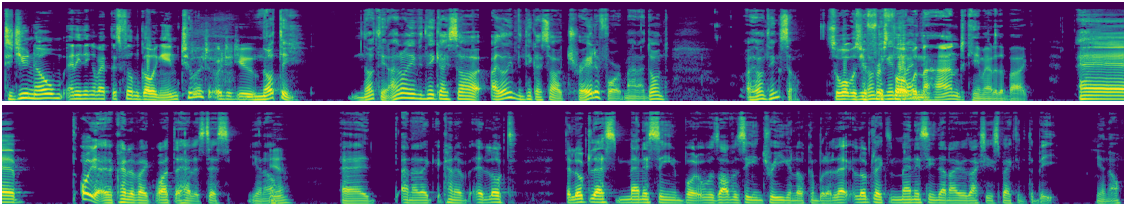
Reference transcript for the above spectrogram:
Did you know anything about this film going into it or did you? nothing, nothing. I don't even think I saw. I don't even think I saw a trailer for it, man. I don't. I don't think so. So what was your first think I knew thought when the hand came out of the bag? Uh, oh yeah, kind of like what the hell is this? You know. Yeah. Uh, and I like it kind of it looked it looked less menacing, but it was obviously intriguing looking. But it, le- looked like menacing than I was actually expecting it to be. You know.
